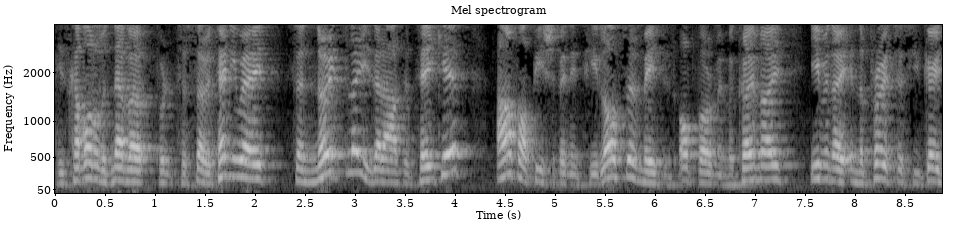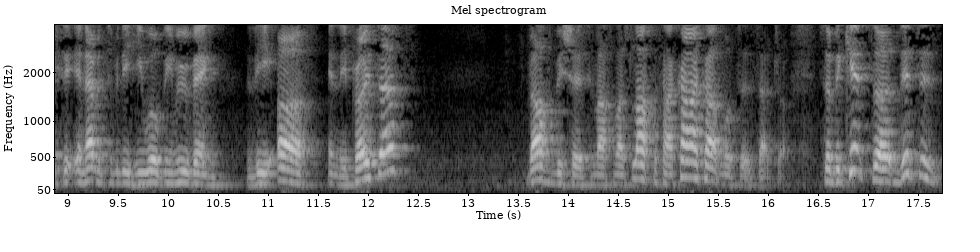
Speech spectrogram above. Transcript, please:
his kavanah was never for, to sow it anyway, so noitle, he's allowed to take it. Alpha Pisha Benitilosa made his offer in Makomo, even though in the process he's going to, inevitably, he will be moving the earth in the process. Etc. So Bekitza, this is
